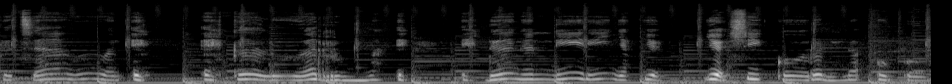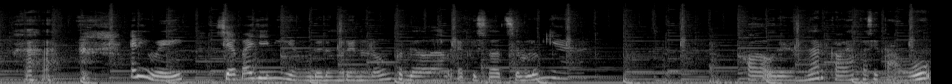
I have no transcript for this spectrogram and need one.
kejauhan Eh eh keluar rumah eh eh dengan dirinya. Ya ya yeah, si corona oh anyway siapa aja nih yang udah dengerin dong ke dalam episode sebelumnya? Kalau udah denger kalian pasti tahu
